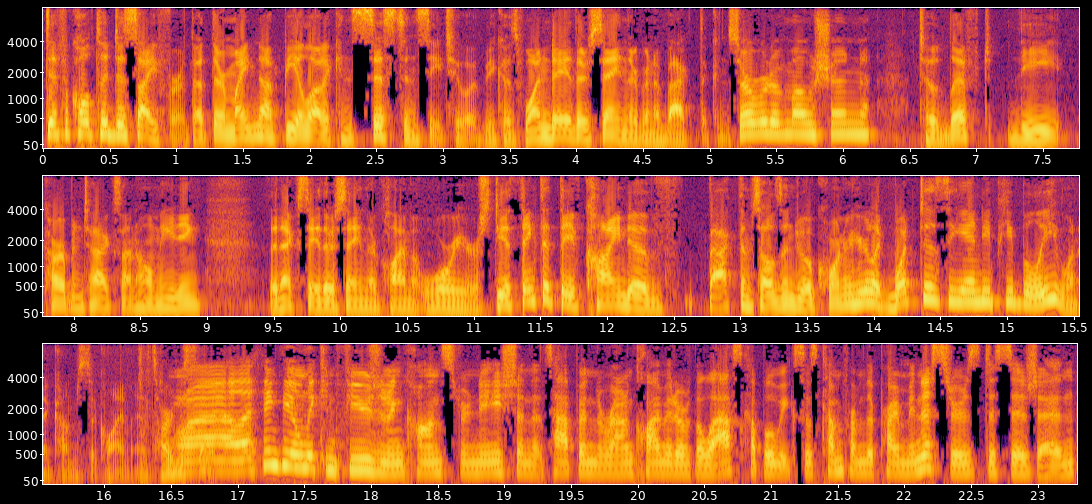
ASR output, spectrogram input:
difficult to decipher, that there might not be a lot of consistency to it, because one day they're saying they're going to back the conservative motion to lift the carbon tax on home heating. The next day they're saying they're climate warriors. Do you think that they've kind of backed themselves into a corner here? Like, what does the NDP believe when it comes to climate? It's hard well, to say. Well, I think the only confusion and consternation that's happened around climate over the last couple of weeks has come from the Prime Minister's decision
